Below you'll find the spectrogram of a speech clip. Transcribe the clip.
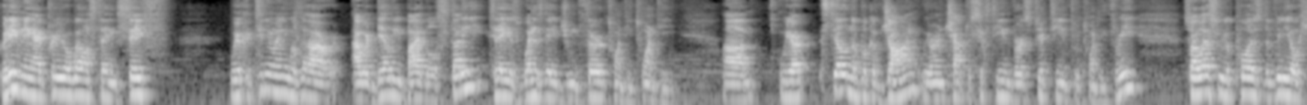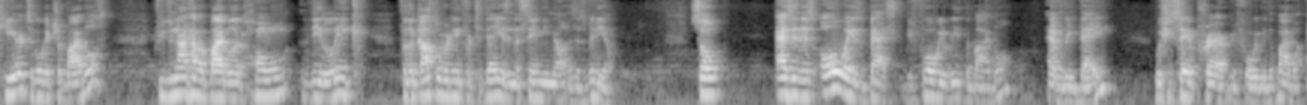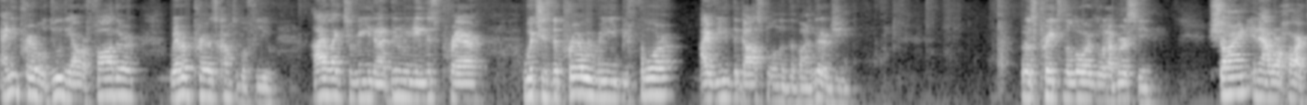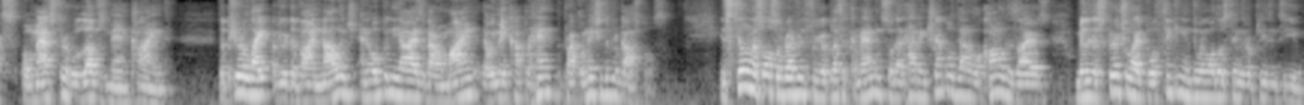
Good evening. I pray you're well and staying safe. We are continuing with our, our daily Bible study. Today is Wednesday, June 3rd, 2020. Um, we are still in the book of John. We are in chapter 16, verse 15 through 23. So I will ask you to pause the video here to go get your Bibles. If you do not have a Bible at home, the link for the gospel reading for today is in the same email as this video. So, as it is always best before we read the Bible every day, we should say a prayer before we read the Bible. Any prayer will do, the Our Father, whatever prayer is comfortable for you. I like to read, and I've been reading this prayer, which is the prayer we read before I read the gospel and the divine liturgy. Let us pray to the Lord, Lord have mercy. Shine in our hearts, O Master who loves mankind, the pure light of your divine knowledge, and open the eyes of our mind that we may comprehend the proclamations of your gospels. Instill in us also reverence for your blessed commandments, so that having trampled down all carnal desires, we may live a spiritual life, both thinking and doing all those things that are pleasing to you.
